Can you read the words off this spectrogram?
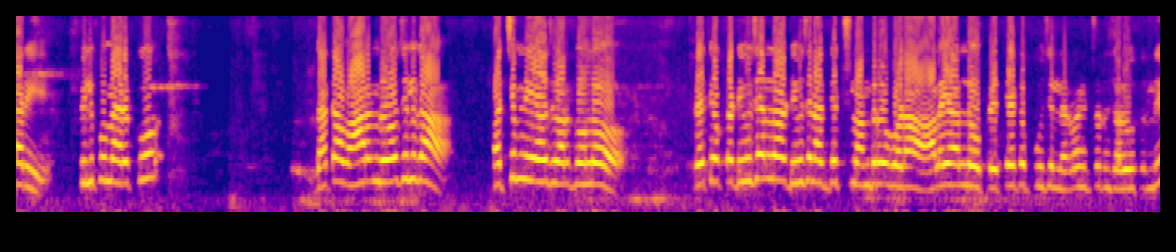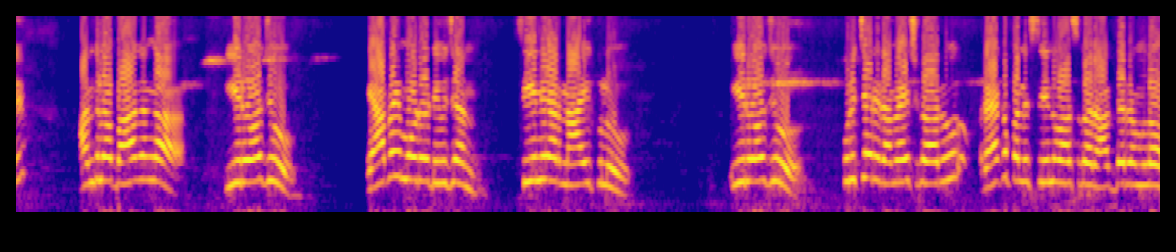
గారి పిలుపు మేరకు గత వారం రోజులుగా పశ్చిమ నియోజకవర్గంలో ప్రతి ఒక్క డివిజన్లో డివిజన్ అధ్యక్షులు అందరూ కూడా ఆలయాల్లో ప్రత్యేక పూజలు నిర్వహించడం జరుగుతుంది. అందులో భాగంగా ఈరోజు యాభై మూడో డివిజన్ సీనియర్ నాయకులు ఈరోజు పులిచేరి రమేష్ గారు రేకపల్లి శ్రీనివాస్ గారి ఆధ్వర్యంలో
